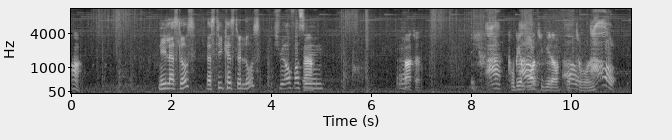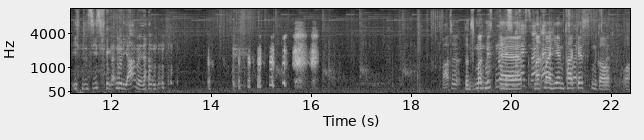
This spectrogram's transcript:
Ah. Nee, lass los. Lass die Kiste los. Ich will auch was Ja. sehen. Ja. Warte. Ich Ah, probiere. Morty wieder au, hochzuholen. au. Ich- Du ziehst mir gerade nur die Arme lang. Warte. Sonst nur mach, nur bisschen äh, nach rechts. Nein, mach nein, mal nein, hier ein paar Kisten drauf. Oh,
